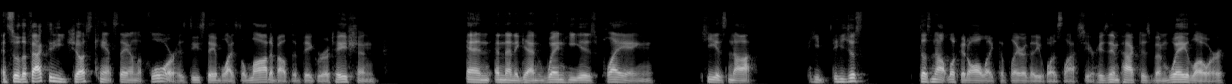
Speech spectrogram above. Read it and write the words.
And so the fact that he just can't stay on the floor has destabilized a lot about the big rotation. And and then again, when he is playing, he is not he he just does not look at all like the player that he was last year. His impact has been way lower.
